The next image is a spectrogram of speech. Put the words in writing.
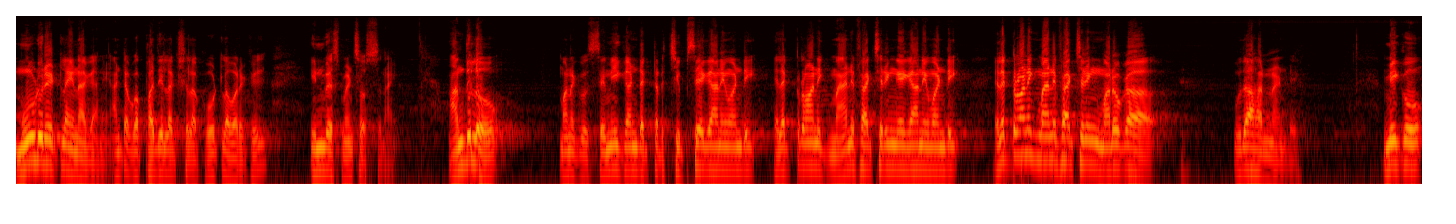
మూడు రెట్లైనా కానీ అంటే ఒక పది లక్షల కోట్ల వరకు ఇన్వెస్ట్మెంట్స్ వస్తున్నాయి. అందులో మనకు సెమీ కండక్టర్ చిప్సే కానివ్వండి ఎలక్ట్రానిక్ మ్యానుఫ్యాక్చరింగే కానివ్వండి ఎలక్ట్రానిక్ మ్యానుఫ్యాక్చరింగ్ మరొక ఉదాహరణ అండి. మీకు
